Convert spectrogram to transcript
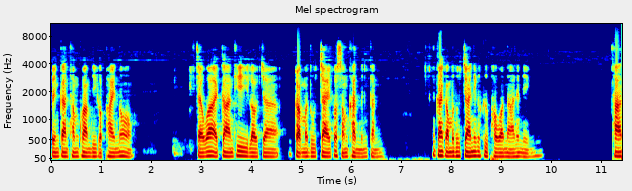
เป็นการทำความดีกับภายนอก แต่ว่าการที่เราจะกลับมาดูใจก็สำคัญเหมือนกัน การกลับมาดูใจนี่ก็คือภาวนานั่นเอง ทาน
